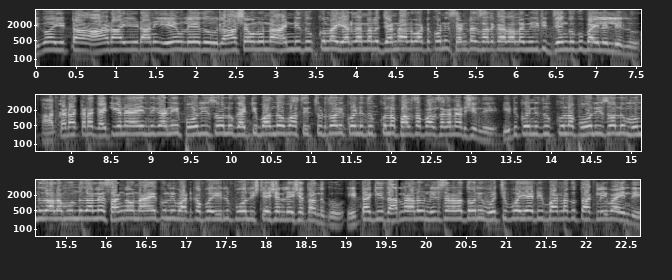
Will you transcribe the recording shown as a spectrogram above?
ఇగో ఇట్ట ఆడ ఈడ అని ఏం లేదు. రాష్ట్రంలో ఉన్న అన్ని దుక్కుల్లో ఎర్రన్నలు జెండాలు పట్టుకొని సెంట్రల్ సర్కారాల మీదకి జంగుకు బయలుదేరు అక్కడక్కడ గట్టిగానే అయింది కానీ పోలీసు గట్టి బందోబస్తు ఇచ్చుడుతోని కొన్ని దుక్కుల్లో పలస పలసగా నడిచింది. ఇటు కొన్ని దుక్కుల పోలీసు ముందుగాల ముందుగానే సంఘం నాయకుల్ని పట్టుకపోయి పోలీస్ స్టేషన్ లేచేతందుకు ఇట్టకి ధర్నాలు నిరసనలతోని వచ్చిపోయేటి బండ్లకు తక్లీఫ్ అయింది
